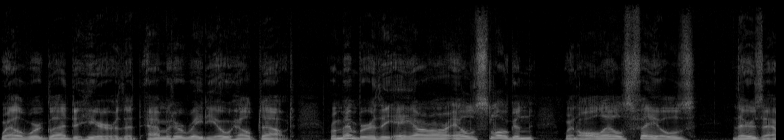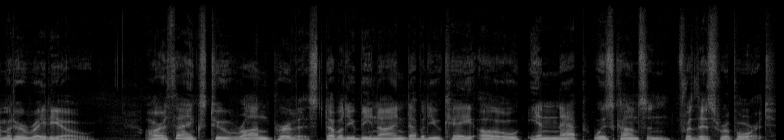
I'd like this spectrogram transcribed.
Well, we're glad to hear that amateur radio helped out. Remember the ARRL slogan when all else fails, there's amateur radio. Our thanks to Ron Purvis, WB9WKO in Knapp, Wisconsin, for this report.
